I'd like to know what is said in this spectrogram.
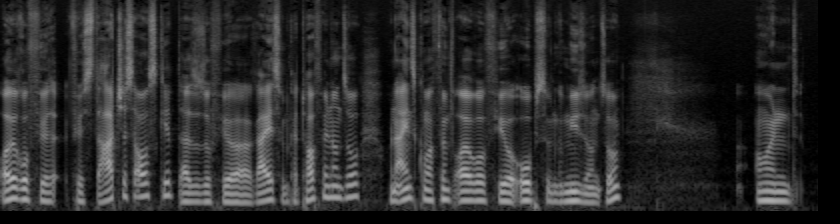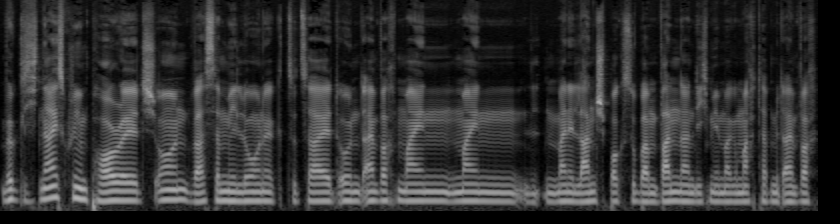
Euro für, für Starches ausgibt, also so für Reis und Kartoffeln und so, und 1,5 Euro für Obst und Gemüse und so. Und wirklich Nice Cream Porridge und Wassermelone zurzeit und einfach mein, mein, meine Lunchbox so beim Wandern, die ich mir immer gemacht habe, mit einfach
